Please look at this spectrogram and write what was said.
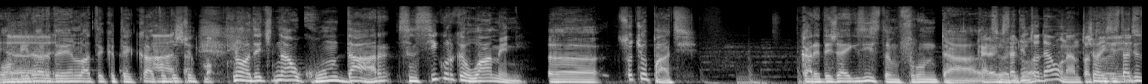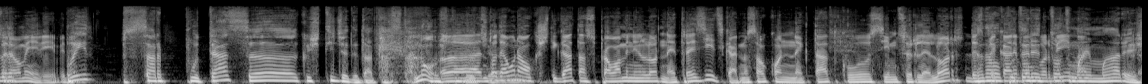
Combinări uh, de N luate câte K, te așa, duci în... bun. Nu, deci n-au cum, dar sunt sigur că oameni uh, sociopați care deja există în fruntea Care au existat țărilor, dintotdeauna, în toată și au existat istoria dintotdeauna- omenirii, evident. Păi, s-ar putea să câștige de data asta. Nu, știu de uh, ce. întotdeauna au câștigat asupra oamenilor netreziți, care nu s-au conectat cu simțurile lor, despre dar au care vom putere vorbi. tot mai mare și-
